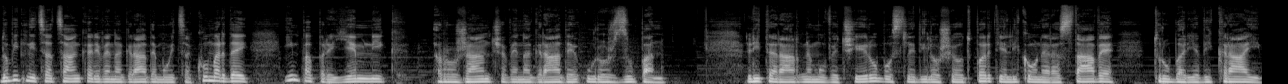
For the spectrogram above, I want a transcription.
dobitnica Cankarjeve nagrade Mojca Kumrdej in pa prejemnik Rožančeve nagrade Urož Zupan. Literarnemu večeru bo sledilo še odprtje likovne razstave Trubarjevi kraji.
